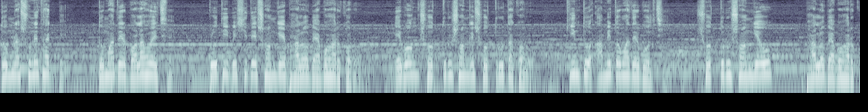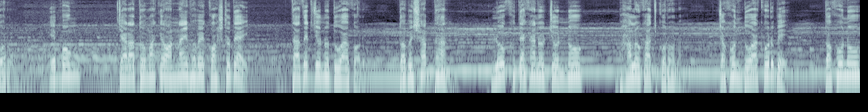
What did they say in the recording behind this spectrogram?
তোমরা শুনে থাকবে, তোমাদের বলা হয়েছে প্রতিবেশীদের সঙ্গে ভালো ব্যবহার করো এবং শত্রুর সঙ্গে শত্রুতা করো। কিন্তু আমি তোমাদের বলছি, শত্রুর সঙ্গেও ভালো ব্যবহার করো এবং যারা তোমাকে অন্যায়ভাবে কষ্ট দেয়, তাদের জন্য দোয়া করো। তবে সাবধান, লোক দেখানোর জন্য ভালো কাজ করো না। যখন দোয়া করবে, তখনও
